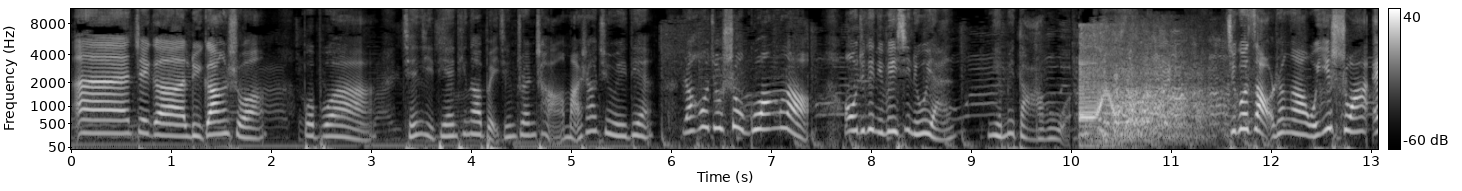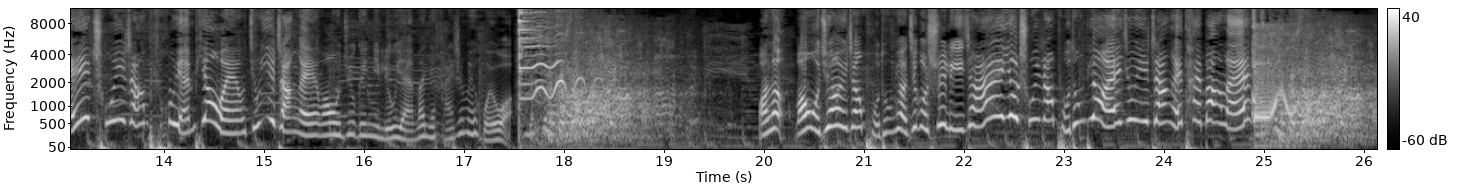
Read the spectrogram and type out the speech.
呃，这个吕刚说，波波啊。前几天听到北京专场，马上去微店，然后就售光了。哦，我就给你微信留言，你也没搭过我。结果早上啊，我一刷，哎，出一张会员票，哎，我就一张，哎，完我就给你留言，完你还是没回我。完了，完我就要一张普通票，结果睡了一觉，哎，又出一张普通票，哎，就一张，哎，太棒了，哎。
